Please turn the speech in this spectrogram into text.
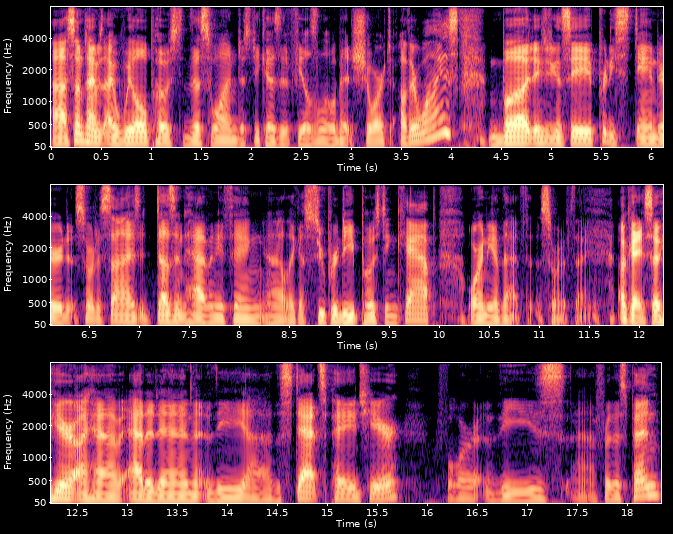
Uh, sometimes I will post this one just because it feels a little bit short otherwise. But as you can see, pretty standard sort of size. It doesn't have anything uh, like a super deep posting cap or any of that th sort of thing. Okay, so here I have added in the the stats page page here for these uh, for this pen.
